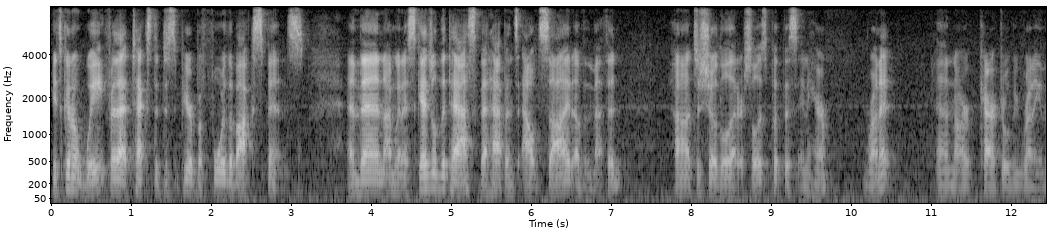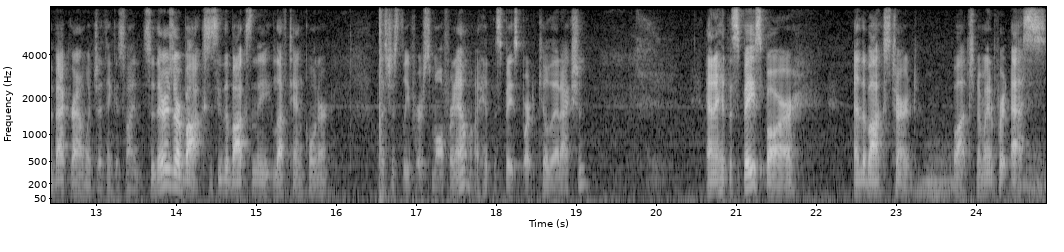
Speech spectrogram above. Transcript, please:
it's going to wait for that text to disappear before the box spins. And then I'm going to schedule the task that happens outside of the method uh, to show the letter. So let's put this in here, run it, and our character will be running in the background, which I think is fine. So there's our box. You see the box in the left-hand corner? Let's just leave her small for now. I hit the space bar to kill that action. And I hit the space bar, and the box turned. Watch. Now I'm going to put S.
